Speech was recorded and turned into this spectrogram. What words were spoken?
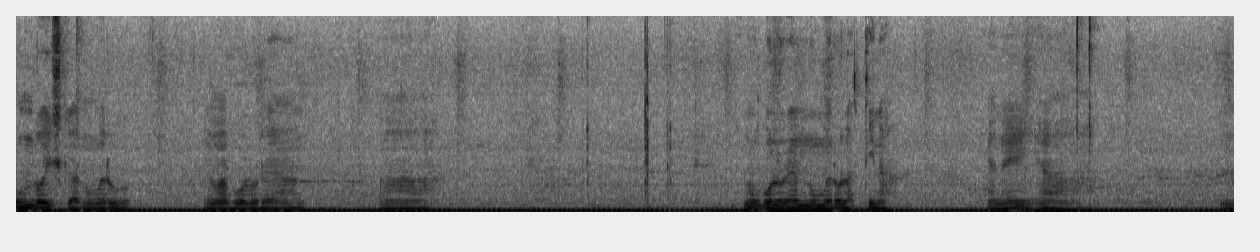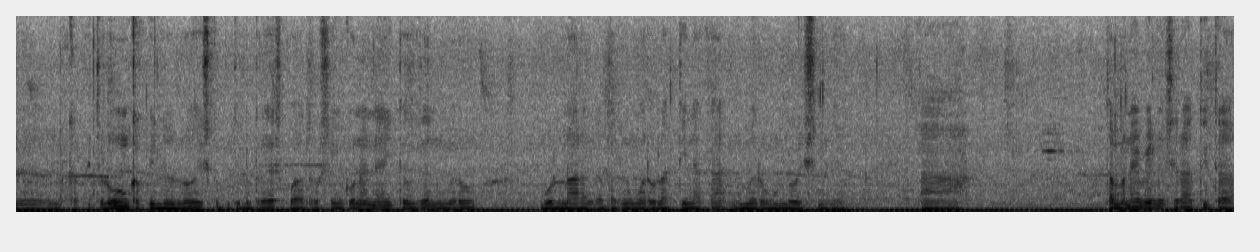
un dois numero 50 dan uh, 50 dan numero latina. Yani ya mm, capítulo 1 capítulo 2 capítulo 3 4 5 nah nah itu kan numero bulu narang kata numero latina kah numero 1 2 nih uh, tamannya belum sirah tidak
